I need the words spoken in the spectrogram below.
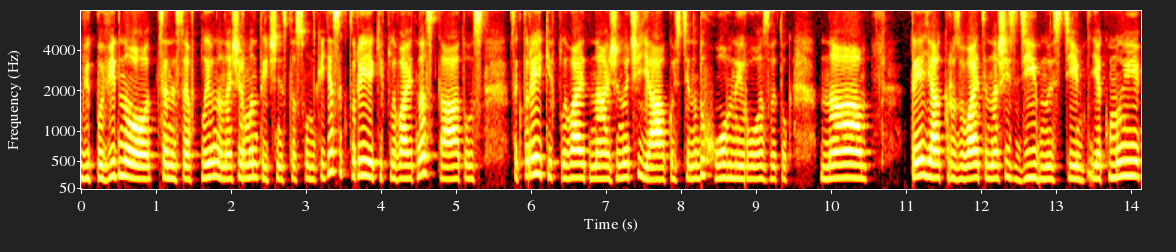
відповідно це несе вплив на наші романтичні стосунки. Є сектори, які впливають на статус, сектори, які впливають на жіночі якості, на духовний розвиток, на те, як розвиваються наші здібності, як ми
